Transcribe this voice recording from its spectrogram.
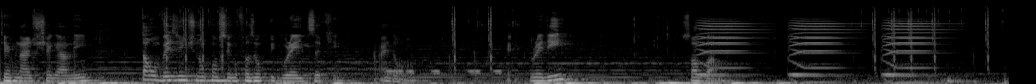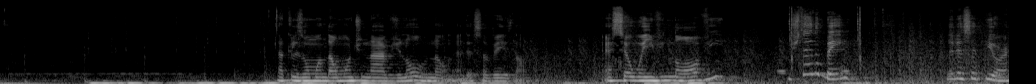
terminar de chegar ali. Talvez a gente não consiga fazer upgrades aqui. I don't know. Okay. Ready? Só vamos. Será que eles vão mandar um monte de nave de novo? Não, né? Dessa vez não. Essa é o Wave 9. Está indo bem. Poderia ser pior.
